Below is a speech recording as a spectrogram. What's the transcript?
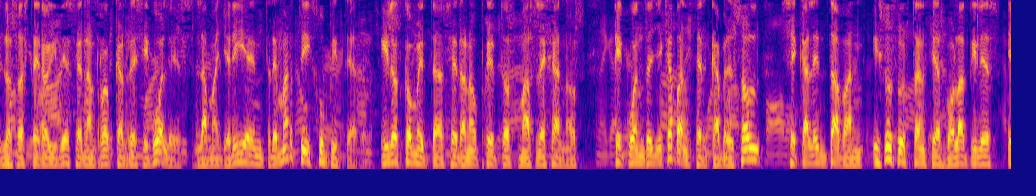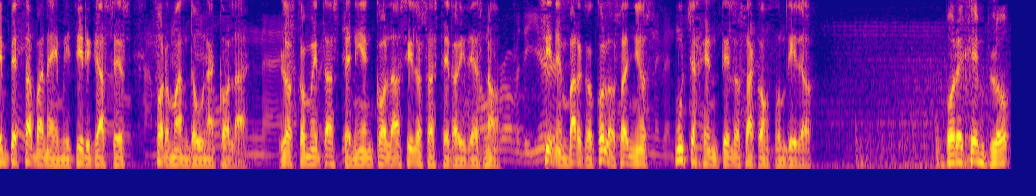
Los asteroides eran rocas desiguales, la mayoría entre Marte y Júpiter, y los cometas eran objetos más lejanos, que cuando llegaban cerca del Sol se calentaban y sus sustancias volátiles empezaban a emitir gases formando una cola. Los cometas tenían colas y los asteroides no. Sin embargo, con los años, mucha gente los ha confundido. Por ejemplo,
